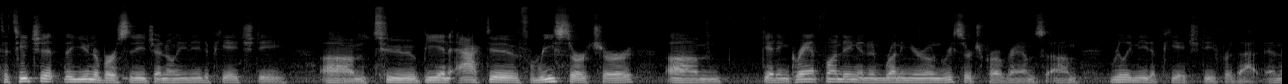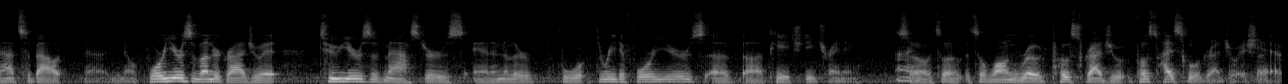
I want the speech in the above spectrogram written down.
To teach at the university, generally you need a PhD. Um, to be an active researcher, um, getting grant funding and then running your own research programs, um, really need a PhD for that. And that's about, uh, you know, four years of undergraduate, two years of master's, and another four, three to four years of uh, PhD training. All so it's a it's a long road post graduate post high school graduation. Yeah,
